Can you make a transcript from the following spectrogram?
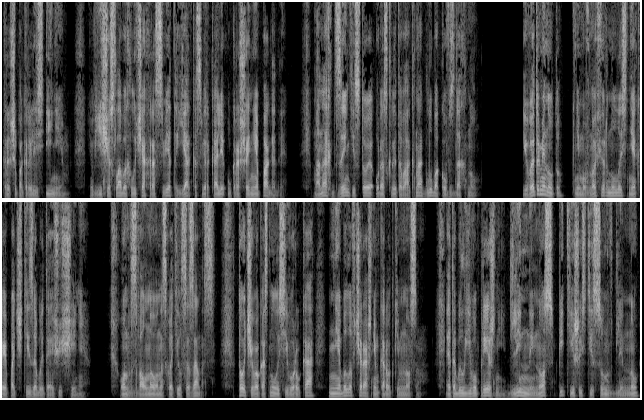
Крыши покрылись инеем. В еще слабых лучах рассвета ярко сверкали украшения пагоды. Монах Дзенти, стоя у раскрытого окна, глубоко вздохнул. И в эту минуту к нему вновь вернулось некое почти забытое ощущение. Он взволнованно схватился за нос. То, чего коснулась его рука, не было вчерашним коротким носом. Это был его прежний, длинный нос пяти-шести сун в длину,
